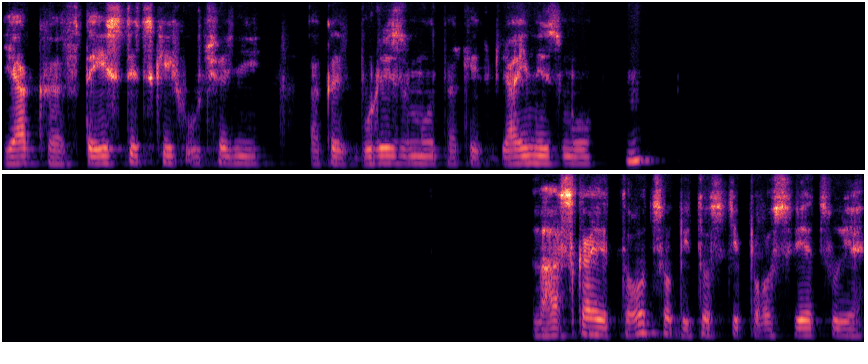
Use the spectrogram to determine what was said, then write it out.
jak v teistických učení, tak i v buddhismu, tak i v džajnismu. Hm? Láska je to, co bytosti prosvěcuje.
